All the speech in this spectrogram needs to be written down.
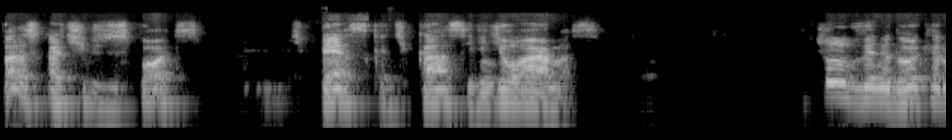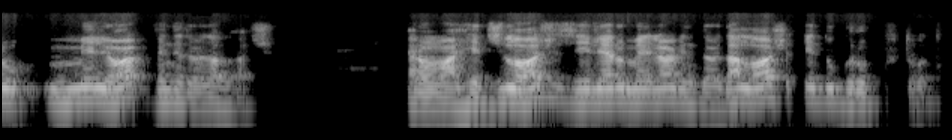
vários artigos de esportes, de pesca, de caça, e vendiam armas. Tinha um vendedor que era o melhor vendedor da loja. Era uma rede de lojas e ele era o melhor vendedor da loja e do grupo todo.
